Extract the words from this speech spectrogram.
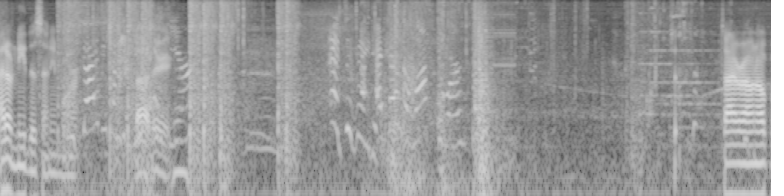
I don't need this anymore. Gotta be Uh, there you go. here. Activated. I found the locked door. Tyrone, op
